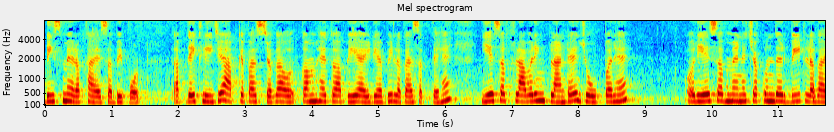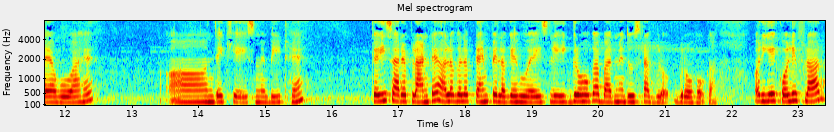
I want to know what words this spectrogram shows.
डिस में रखा है सभी पोट। तो आप देख लीजिए, आपके पास जगह कम है तो आप ये आइडिया भी लगा सकते हैं। ये सब फ्लावरिंग प्लांट है जो ऊपर है और ये सब मैंने चकुंदर बीट लगाया हुआ है। देखिए इसमें बीट है। कई सारे प्लांट है अलग अलग टाइम पे लगे हुए हैं, इसलिए एक ग्रो होगा, बाद में दूसरा ग्रो होगा। और ये कॉलीफ्लावर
